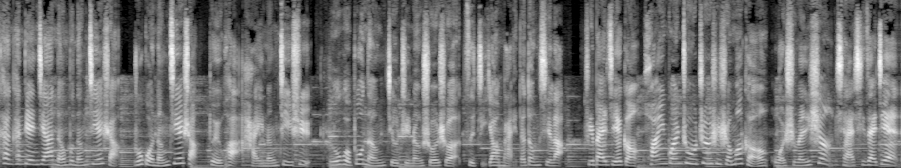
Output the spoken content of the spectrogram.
看看店家能不能接上。如果能接上，对话还能继续。如果不能，就只能说说自己要买的东西了。直白桔梗，欢迎关注。这是什么梗？我是文胜，下期再见。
